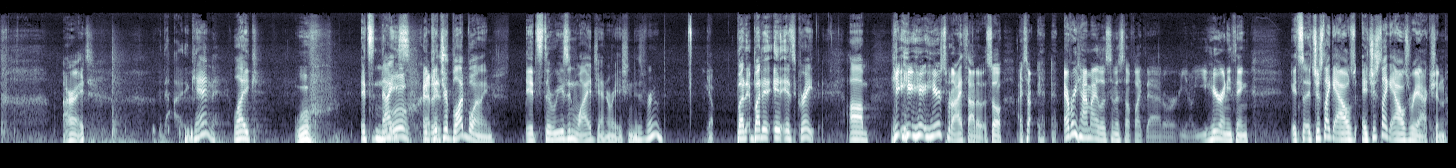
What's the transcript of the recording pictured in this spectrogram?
that. All right. Again, like Woo. It's nice. Ooh, it gets is- your blood boiling. It's the reason why a generation is ruined. Yep. But but it, it, it's great. Um, Here, here, here's what I thought of it. So I saw, every time I listen to stuff like that, or you know, you hear anything, it's it's just like Al's. It's just like Al's reaction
